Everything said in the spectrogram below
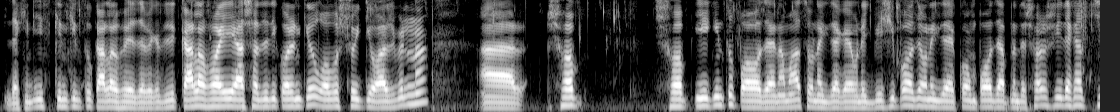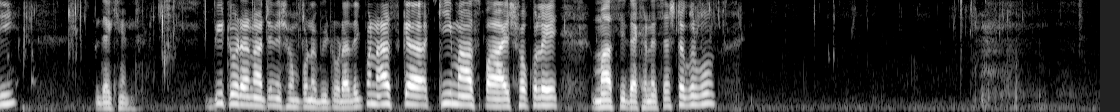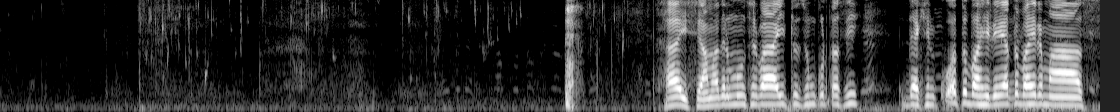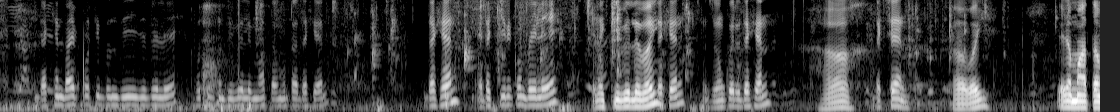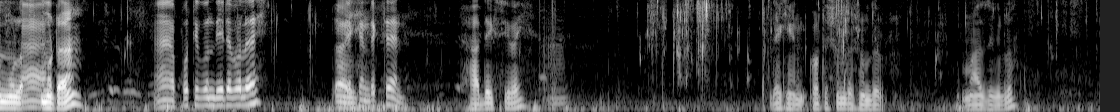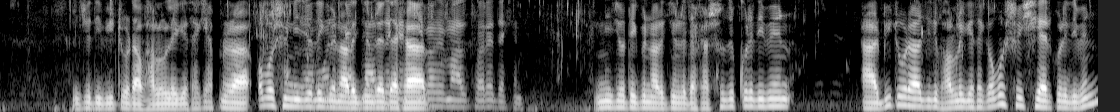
দেখেন স্কিন কিন্তু কালো হয়ে যাবে। যদি কালো হয় আশা যদি করেন কেউ, অবশ্যই কেউ আসবেন না। আর সব সব ইয়ে কিন্তু পাওয়া যায় না। মাছ অনেক জায়গায় অনেক বেশি পাওয়া যায়, অনেক জায়গায় কম পাওয়া যায়। আপনাদের সরাসরি দেখাচ্ছি। দেখেন বিটোটা না টেনে সম্পূর্ণ বিটোটা দেখবেন, আজকে কি মাছ পায়, সকলে মাছই দেখানোর চেষ্টা করব। খাইছে আমাদের মনসের ভাই একটু ঝুম করতেছি। দেখেন কত বাহিরে এত বাহিরে মাছ। দেখেন ভাই প্রতিবন্ধী যে বেলে প্রতিবন্ধী বেলে মাথা মোটা দেখেন। দেখেন এটা কীরকম বেলে? এটা কি বেলে ভাই? দেখেন জুম করে দেখেন। হ্যাঁ। দেখছেন? হ্যাঁ ভাই এটা মাথা হ্যাঁ। মোটা। হ্যাঁ প্রতিবন্ধী এটা বলে। দেখেন দেখছেন? হ্যাঁ দেখছি ভাই। দেখেন কত সুন্দর সুন্দর মাছগুলো। যদি ভিডিওটা ভালো লেগে থাকে আপনারা অবশ্যই নিজেও দেখবেন আরেকজনের দেখার মাছ ধরে দেখেন। নিজেও দেখবেন আরেকজনের দেখার সুযোগ করে দিবেন। আর ভিডিওটা যদি ভালো লেগে থাকে অবশ্যই শেয়ার করে দিবেন।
